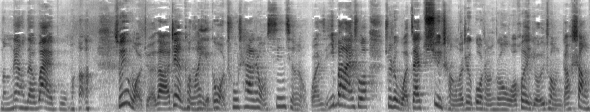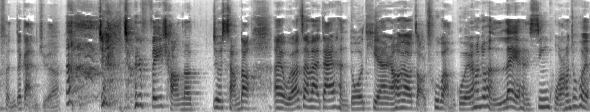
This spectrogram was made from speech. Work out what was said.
能量在外部吗？所以我觉得这个可能也跟我出差的这种心情有关系。一般来说，就是我在去程的这个过程中，我会有一种你知道上坟的感觉，就就是非常的。就想到，哎，我要在外待很多天，然后要早出晚归，然后就很累很辛苦，然后就会，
